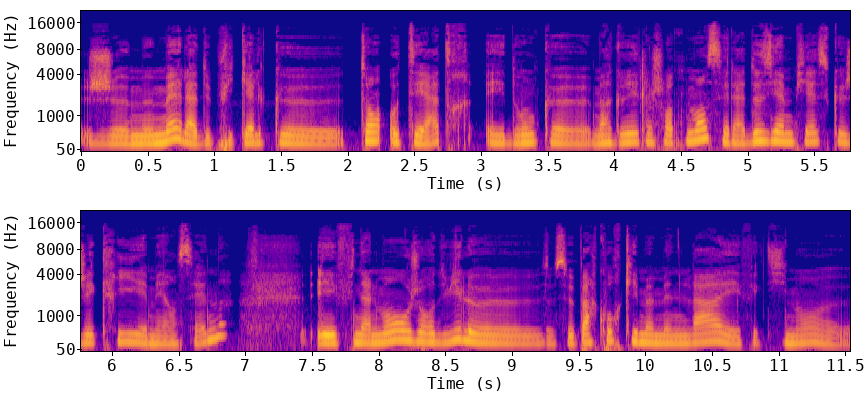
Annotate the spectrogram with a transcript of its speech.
je me mets là depuis quelques temps au théâtre et donc euh, Marguerite l'Enchantement, c'est la deuxième pièce que j'écris et mets en scène. Et finalement aujourd'hui, le, ce parcours qui m'amène là est effectivement euh,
